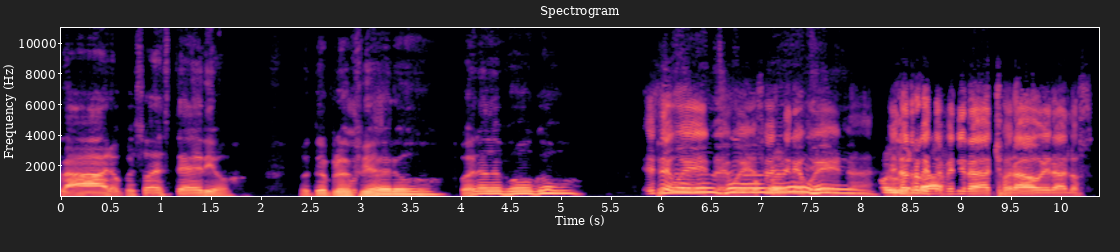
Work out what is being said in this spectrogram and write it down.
claro, pues Soda Stereo. Yo te prefiero fuera de foco. Esa es buena, es buena, esa serie es buena. El otro que también era chorado era los.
